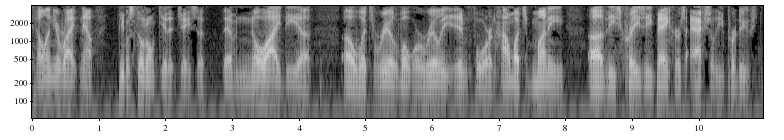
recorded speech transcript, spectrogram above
Telling you right now, people still don't get it, Jason. They have no idea uh, what's real, what we're really in for, and how much money uh, these crazy bankers actually produced.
